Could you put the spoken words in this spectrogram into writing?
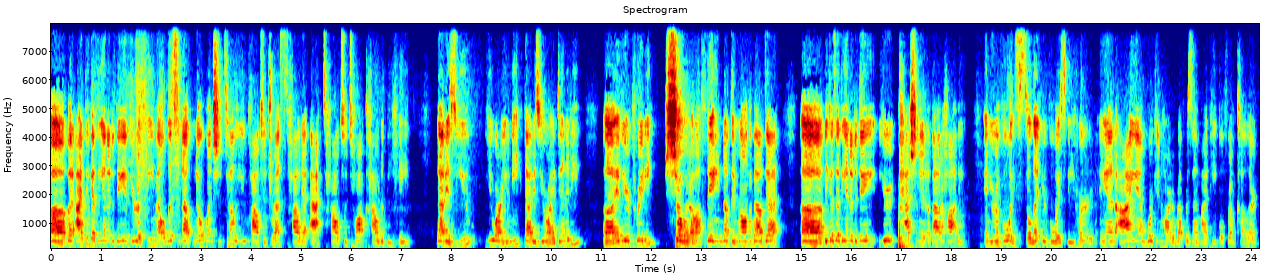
Uh, but I think at the end of the day, if you're a female, listen up. No one should tell you how to dress, how to act, how to talk, how to behave. That is you. You are unique. That is your identity. Uh, if you're pretty, show it off. There ain't nothing wrong about that. Uh, because at the end of the day, you're passionate about a hobby and you're a voice. So let your voice be heard. And I am working hard to represent my people from color.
